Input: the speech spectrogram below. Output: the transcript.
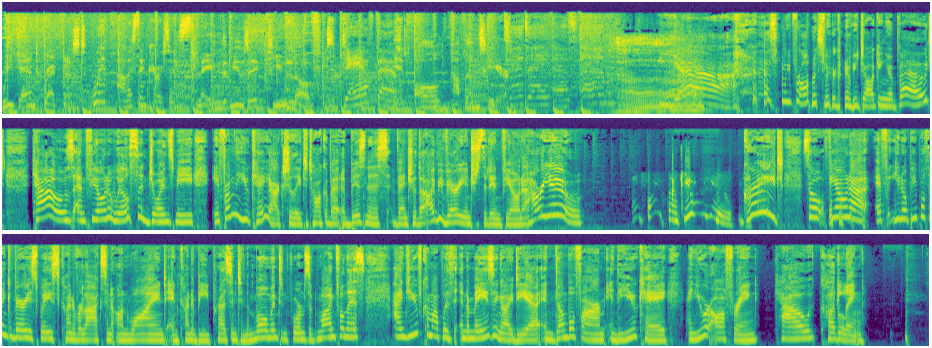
Weekend Breakfast. With Alison Curtis. Playing the music you love. Today FM. It all happens here. Ah. Yeah. As we promised, we were going to be talking about cows. And Fiona Wilson joins me from the UK, actually, to talk about a business venture that I'd be very interested in, Fiona. How are you? Thank you. You? Great. So, Fiona, if you know, people think of various ways to kind of relax and unwind and kind of be present in the moment in forms of mindfulness. And you've come up with an amazing idea in Dumble Farm in the UK, and you are offering cow cuddling.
